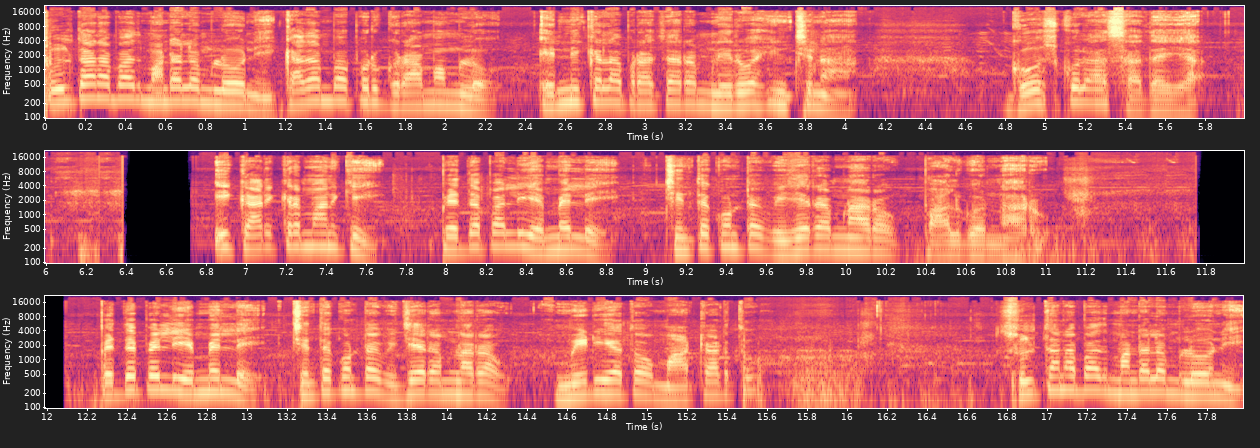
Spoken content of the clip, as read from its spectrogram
సుల్తానాబాద్ మండలంలోని కదంబపూర్ గ్రామంలో ఎన్నికల ప్రచారం నిర్వహించిన గోస్కుల సదయ్య. ఈ కార్యక్రమానికి పెద్దపల్లి ఎమ్మెల్యే చింతకుంట విజయరమణారావు పాల్గొన్నారు. పెద్దపల్లి ఎమ్మెల్యే చింతకుంట విజయరమణారావు మీడియాతో మాట్లాడుతూ సుల్తానాబాద్ మండలంలోని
